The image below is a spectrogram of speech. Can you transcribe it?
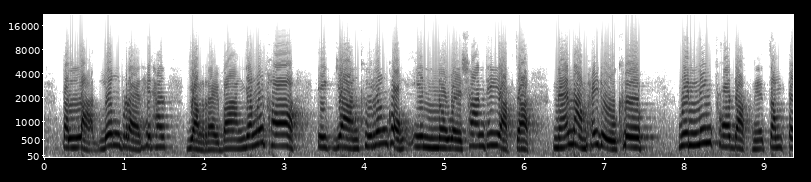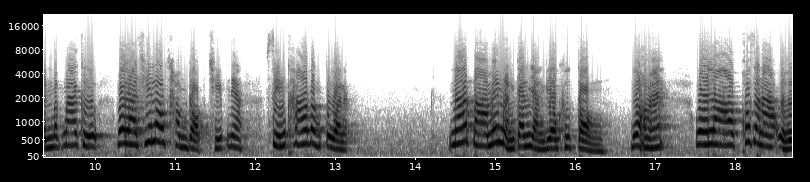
ำตลาดเรื่องแบรนด์ให้ท่านอย่างไรบ้าง ยังไม่พออีกอย่างคือเรื่องของ innovation ที่อยากจะแนะนำให้ดูคือ winning product เนี่ยจำเป็นมาก ๆ คือเวลาที่เราทำ drop ship เนี่ยสินค้าบางตัวเนี่ยหน้าตาไม่เหมือนกันอย่างเดียวคือกล่องนึกออกไหม เวลาโฆษณาโอ้โห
